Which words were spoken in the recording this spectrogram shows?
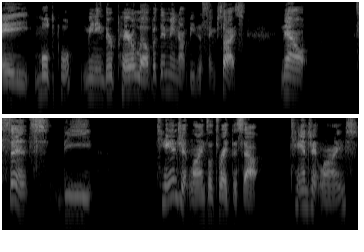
a multiple, meaning they're parallel, but they may not be the same size. Now, since the tangent lines, let's write this out. Tangent lines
